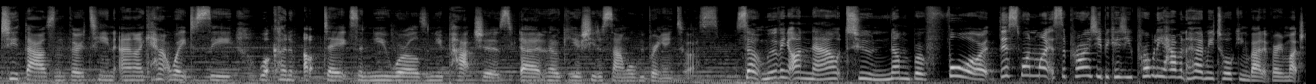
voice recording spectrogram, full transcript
2013, and I can't wait to see what kind of updates and new worlds and new patches uh, Naoki Yoshida-san will be bringing to us. So moving on now to number four. This one might surprise you because you probably haven't heard me talking about it very much,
